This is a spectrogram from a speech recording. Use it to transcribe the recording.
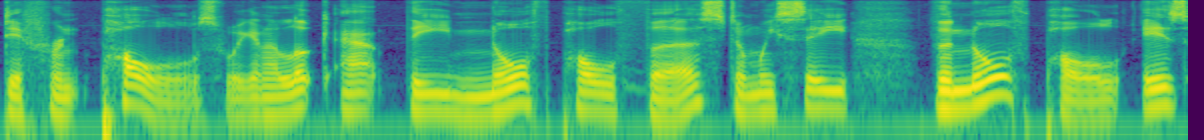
different poles? We're going to look at the North Pole first, and we see the North Pole is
